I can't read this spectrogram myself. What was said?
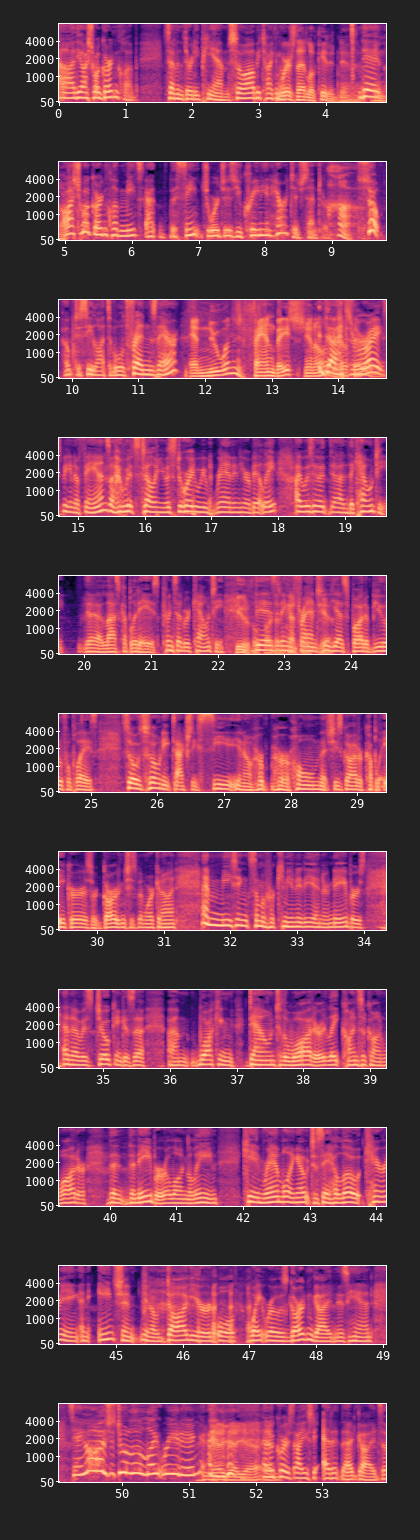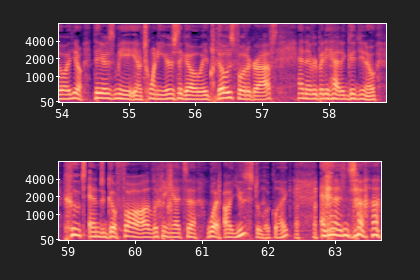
uh, the Oshawa Garden Club, 7.30 p.m. So I'll be talking about Where's that located? Uh, the Oshawa Garden Club meets at the St. George's Ukrainian Heritage Center. So, hope to see lots of old friends there. and new ones, fan base, you know. That's right. Speaking of fans, I was telling you a story. We ran in here a bit late. I was at uh, the county the last couple of days, Prince Edward County, Beautiful part of the visiting a friend who, yeah. yes, bought a beautiful place. So it's so neat to actually see, you know, her her home that she's got, her couple of acres, her garden she's been working on, and meeting some of her community and her neighbors. And I was joking because uh, um, walking down to the water, Lake Consecon water, the the neighbor along the lane came rambling out to say hello, carrying an ancient, you know, dog-eared old White Rose garden guide in his hand, saying, "Oh, was just doing a little light reading." Yeah, yeah, yeah. and, of course, I used to edit that guide, so you know, there's me, you know, 20 years ago, it, those photographs, and everybody had a good, you know, hoot and guffaw looking at uh, what I used to look like, and uh,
